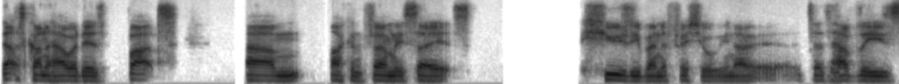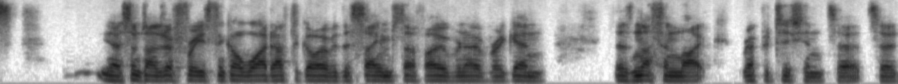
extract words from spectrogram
that's kind of how it is. But um, I can firmly say it's hugely beneficial. You know, to, to have these. You know, sometimes referees think, "Oh, why do I have to go over the same stuff over and over again?" There's nothing like repetition to to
